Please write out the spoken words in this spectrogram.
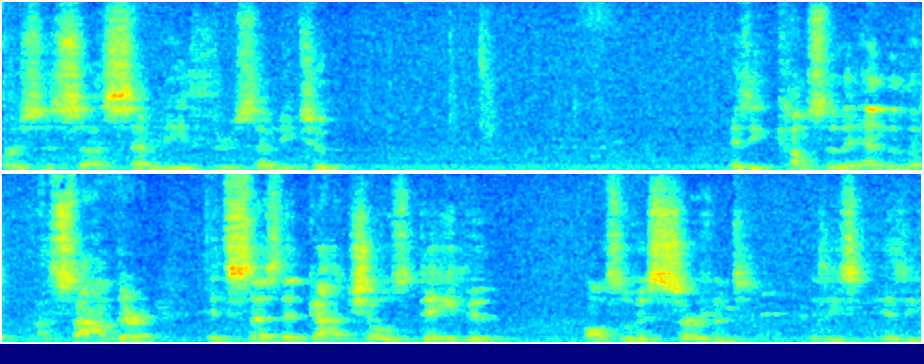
verses uh, 70 through 72. As he comes to the end of the uh, psalm there, it says that God chose David, also his servant, as, he's, as he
